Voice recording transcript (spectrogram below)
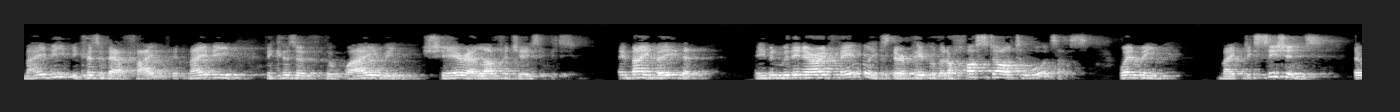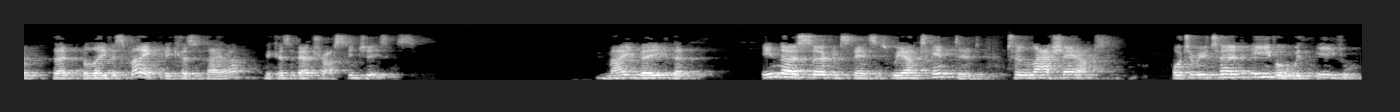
may be because of our faith, it may be because of the way we share our love for Jesus. It may be that even within our own families, there are people that are hostile towards us when we make decisions that, that believers make because they are because of our trust in Jesus. It may be that in those circumstances, we are tempted to lash out or to return evil with evil.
